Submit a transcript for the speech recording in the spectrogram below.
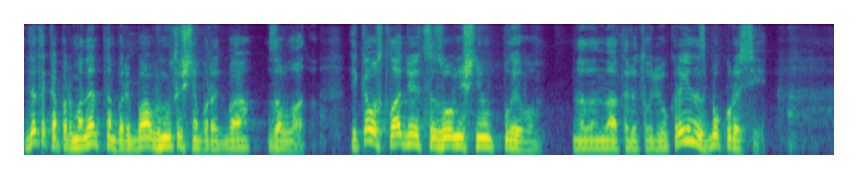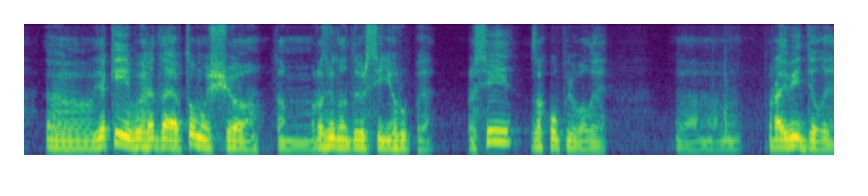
Йде така перманентна боротьба, внутрішня боротьба за владу, яка ускладнюється зовнішнім впливом на, на територію України з боку Росії. Е, який виглядає в тому, що там розвідно-диверсійні групи Росії захоплювали е, райвідділи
